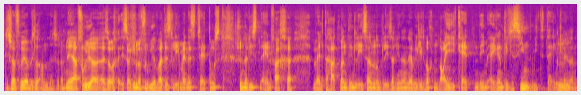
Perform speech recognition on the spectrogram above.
Das war früher ein bisschen anders, oder? Naja, früher, also ich sage immer, früher war das Leben eines Zeitungsjournalisten einfacher, weil da hat man den Lesern und Leserinnen ja wirklich noch Neuigkeiten im eigentlichen Sinn mitteilen mhm. können.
